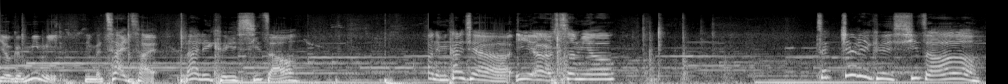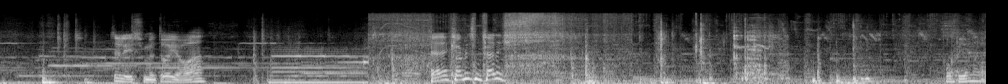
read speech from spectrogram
有个秘密，你们猜猜，那里可以洗澡。让你们看一下，一二三喵，在这里可以洗澡，这里什么都有啊。哎，搞卫生，真的。不简单啊！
